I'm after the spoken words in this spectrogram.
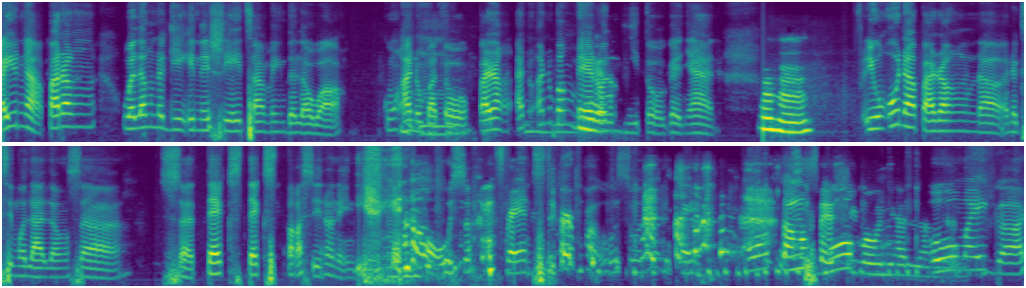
ayun nga, parang walang nag initiate sa aming dalawa kung ano ba to. Parang, ano, ano bang meron dito? Ganyan. Mm-hmm. Yung una, parang na, nagsimula lang sa sa text, text pa kasi noon, hindi uso. Friendster pa uso. nun eh. Tamang Facebook. testimonial lang. Oh my gosh,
